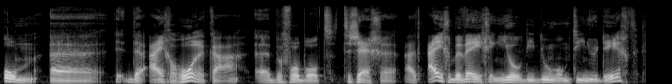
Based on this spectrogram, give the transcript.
Om uh, de eigen horeca uh, bijvoorbeeld te zeggen uit eigen beweging, joh, die doen we om tien uur dicht.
